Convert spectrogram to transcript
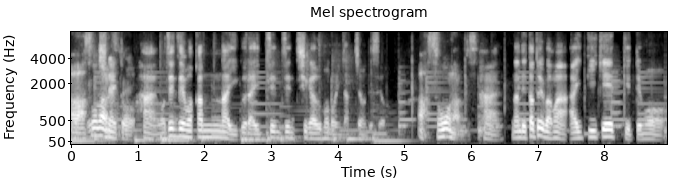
ああ、そうなんですねしないと、。はい、もう全然わかんないぐらい全然違うものになっちゃうんですよ。あそうなんですね。はい、なんで例えばまあ IT 系って言っても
